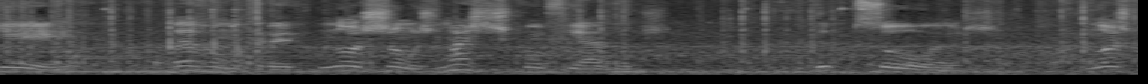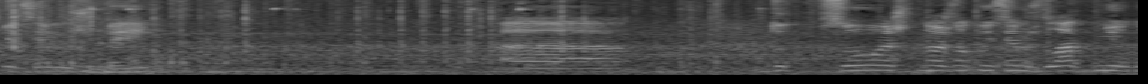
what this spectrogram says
Que é, leva-me a crer nós somos mais desconfiados de pessoas que nós conhecemos bem uh, do que pessoas que nós não conhecemos de lado nenhum.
